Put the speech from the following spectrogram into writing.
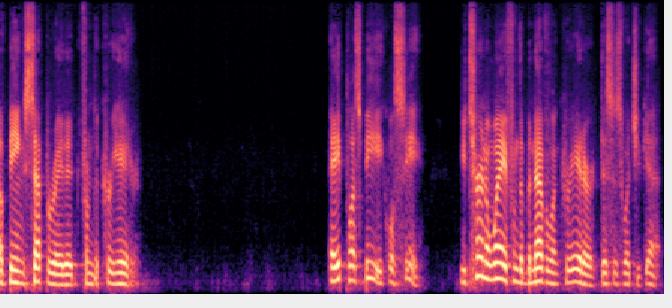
of being separated from the Creator. A plus B equals C. You turn away from the benevolent Creator, this is what you get.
